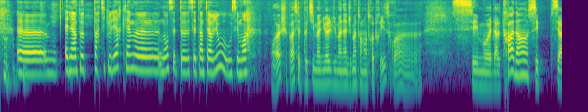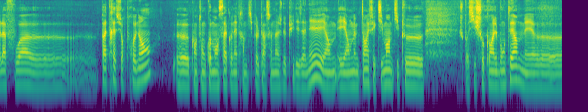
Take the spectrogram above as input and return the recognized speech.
euh, elle est un peu particulière, Clem, euh, non, cette, cette interview ou c'est moi? Ouais, je sais pas, c'est le petit manuel du management en entreprise, quoi. C'est Moed Altrad, hein. c'est à la fois euh, pas très surprenant euh, quand on commence à connaître un petit peu le personnage depuis des années, et en, et en même temps effectivement un petit peu, je sais pas si choquant est le bon terme, mais euh,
